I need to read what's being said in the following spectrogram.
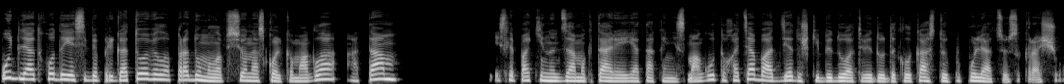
Путь для отхода я себе приготовила, продумала все, насколько могла, а там... Если покинуть замок Тария я так и не смогу, то хотя бы от дедушки беду отведу, да клыкастую популяцию сокращу.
